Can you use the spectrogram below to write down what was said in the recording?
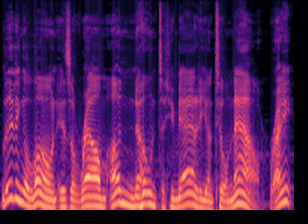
Living alone is a realm unknown to humanity until now, right?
